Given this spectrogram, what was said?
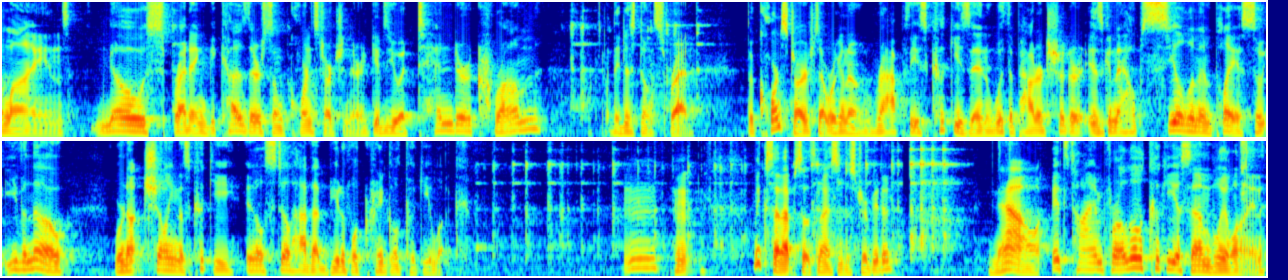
lines, no spreading because there's some cornstarch in there. It gives you a tender crumb, they just don't spread. The cornstarch that we're gonna wrap these cookies in with the powdered sugar is gonna help seal them in place. So even though we're not chilling this cookie, it'll still have that beautiful crinkle cookie look. Mm -hmm. Mix that up so it's nice and distributed. Now it's time for a little cookie assembly line.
